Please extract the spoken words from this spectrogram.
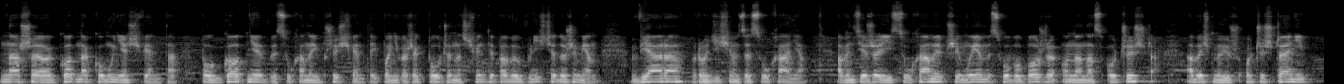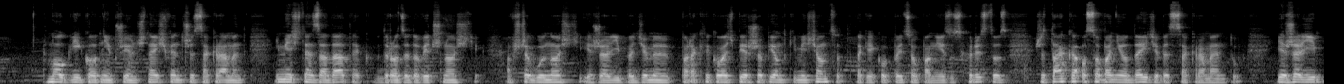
nasza godna komunia święta, po godnie wysłuchanej mszy świętej, ponieważ jak poucza nas święty Paweł w liście do Rzymian, wiara rodzi się ze słuchania. A więc jeżeli słuchamy, przyjmujemy Słowo Boże, ona nas oczyszcza, abyśmy już oczyszczeni mogli godnie przyjąć Najświętszy Sakrament i mieć ten zadatek w drodze do wieczności, a w szczególności, jeżeli będziemy praktykować pierwsze piątki miesiąca, to tak jak obiecał Pan Jezus Chrystus, że taka osoba nie odejdzie bez sakramentów. Jeżeli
